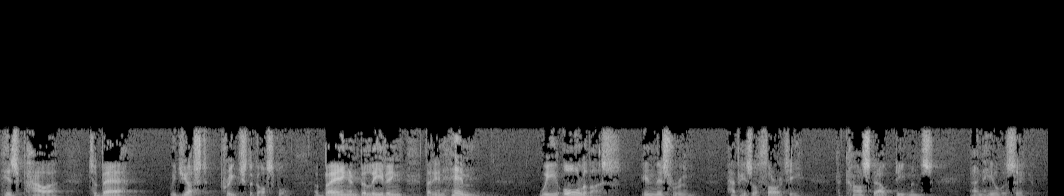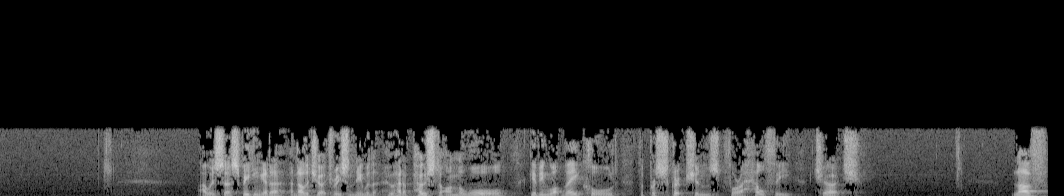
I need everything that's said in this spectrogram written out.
his power to bear. We just preach the gospel obeying and believing that in Him, we, all of us in this room, have His authority to cast out demons and heal the sick. I was uh, speaking at a, another church recently with, who had a poster on the wall giving what they called the prescriptions for a healthy church. Love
